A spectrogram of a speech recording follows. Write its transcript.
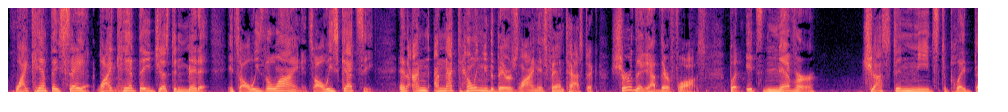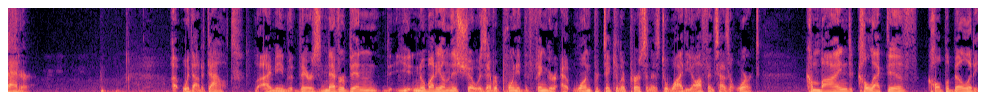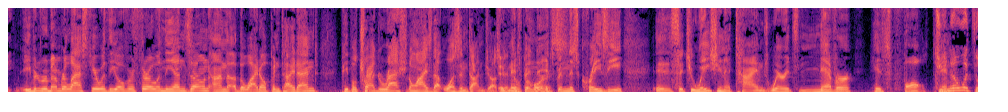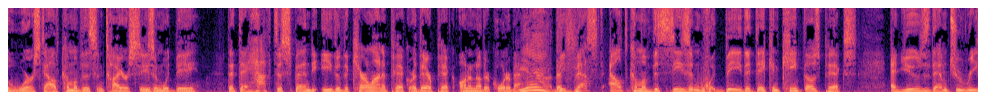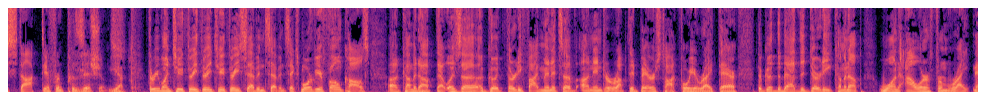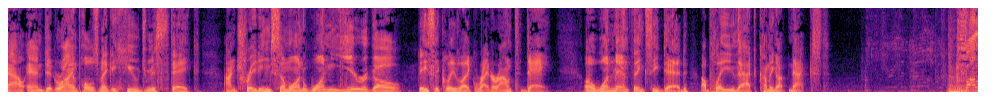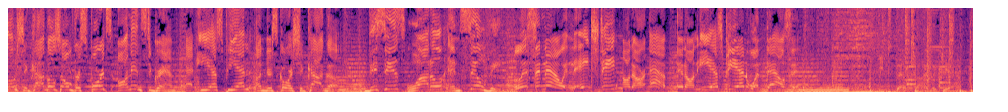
Why can't they say it? Why can't they just admit it? It's always the line. It's always Getsy. And I'm I'm not telling you the Bears line is fantastic. Sure they have their flaws, but it's never Justin needs to play better. Uh, without a doubt. I mean, there's never been you, nobody on this show has ever pointed the finger at one particular person as to why the offense hasn't worked. Combined collective culpability. Even remember last year with the overthrow in the end zone on the, the wide open tight end? People tried to rationalize that wasn't on Justin. It's been course. it's been this crazy uh, situation at times where it's never his fault. Do you And- know what the worst outcome of this entire season would be? That they have to spend either the Carolina pick or their pick on another quarterback. Yeah, the best outcome of this season would be that they can keep those picks and use them to restock different positions. Yeah. 312 332 3776. More of your phone calls uh, coming up. That was a, a good 35 minutes of uninterrupted Bears talk for you right there. The good, the bad, the dirty coming up one hour from right now. And did Ryan Poles make a huge mistake on trading someone one year ago, basically like right around today? Uh, one man thinks he did. I'll play you that coming up next. Follow Chicago's Home for Sports on Instagram at ESPN underscore Chicago. This is Waddle and Sylvie. Listen now in HD on our app and on ESPN 1000. It's that time again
